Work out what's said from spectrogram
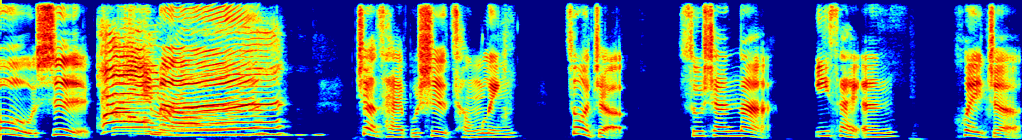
故事开门，这才不是丛林。作者：苏珊娜·伊塞恩，绘者：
